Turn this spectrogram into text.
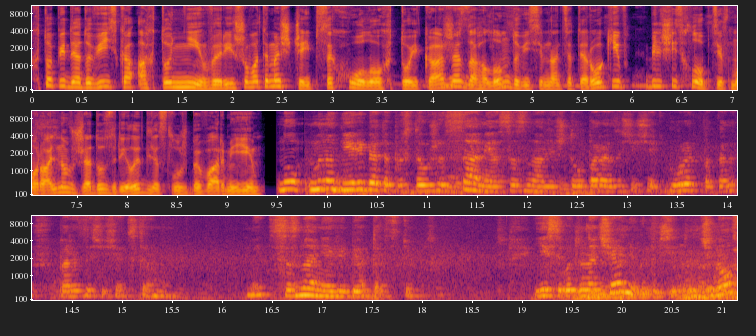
Хто піде до війська, а хто ні, вирішуватиме ще й психолог. Той каже, загалом до 18 років більшість хлопців морально вже дозріли для служби в армії. Ну, многие ребята просто уже сами осознали, что пора защищать город, пока пора защищать страну. Знаете, сознание ребят растет. Если вот в начале, когда все это начиналось,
